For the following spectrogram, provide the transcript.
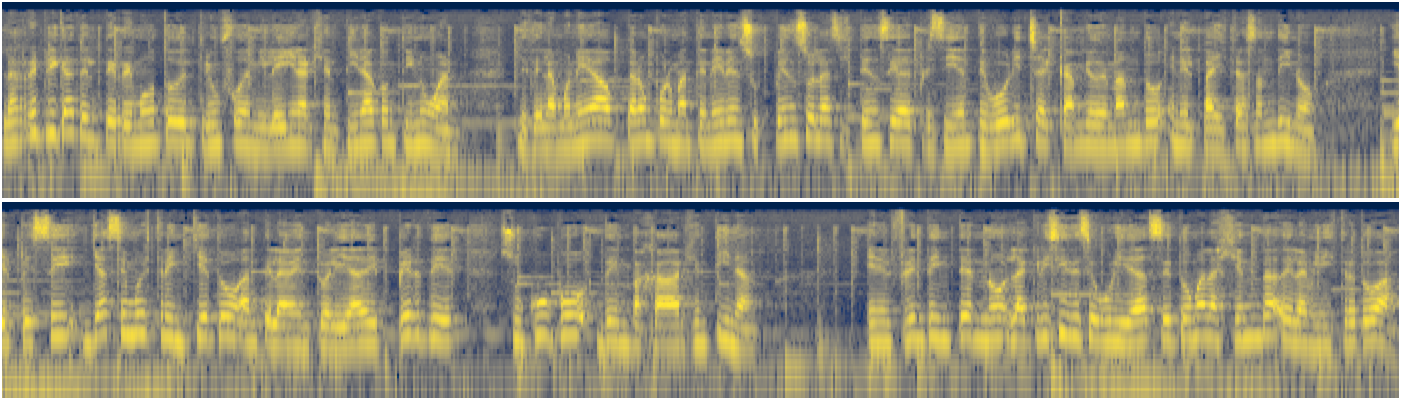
Las réplicas del terremoto del triunfo de Milei en Argentina continúan. Desde la moneda optaron por mantener en suspenso la asistencia del presidente Boric al cambio de mando en el país trasandino y el PC ya se muestra inquieto ante la eventualidad de perder su cupo de embajada argentina. En el frente interno, la crisis de seguridad se toma la agenda de la ministra Toá,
